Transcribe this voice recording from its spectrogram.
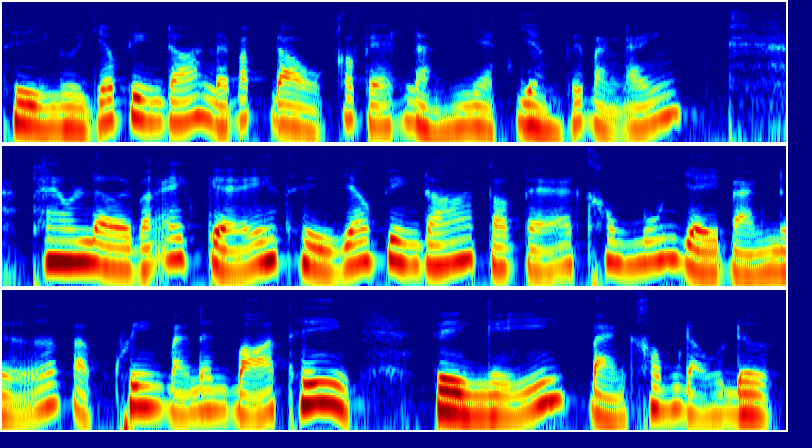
thì người giáo viên đó lại bắt đầu có vẻ lạnh nhạt dần với bạn ấy. Theo lời bạn ấy kể thì giáo viên đó tỏ vẻ không muốn dạy bạn nữa và khuyên bạn nên bỏ thi vì nghĩ bạn không đậu được.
